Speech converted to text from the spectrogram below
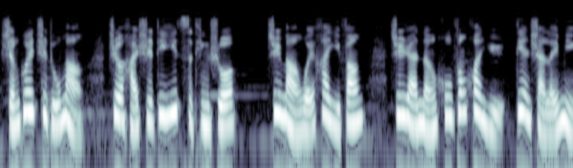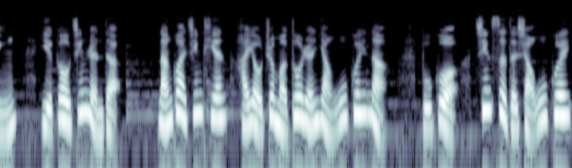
神龟治毒蟒，这还是第一次听说。巨蟒为害一方。居然能呼风唤雨、电闪雷鸣，也够惊人的。难怪今天还有这么多人养乌龟呢。不过，金色的小乌龟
